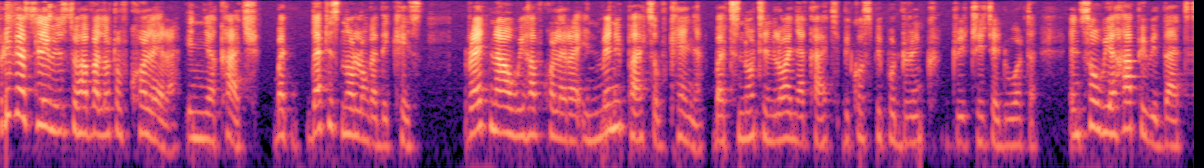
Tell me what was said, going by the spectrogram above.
Previously, we used to have a lot of cholera in Nyakach, but that is no longer the case. Right now, we have cholera in many parts of Kenya, but not in Lower Nyakach because people drink treated water. And so we are happy with that.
